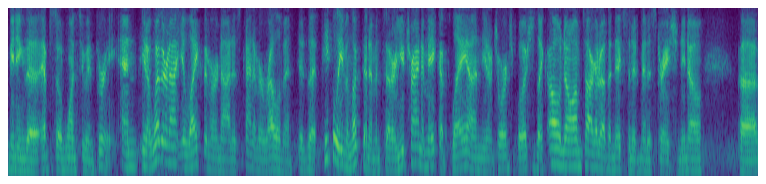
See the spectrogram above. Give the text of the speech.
meaning the episode one, two, and three. And you know, whether or not you like them or not is kind of irrelevant. Is that people even looked at him and said, "Are you trying to make a play on you know George Bush?" He's like, "Oh no, I'm talking about the Nixon administration." You know, uh,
